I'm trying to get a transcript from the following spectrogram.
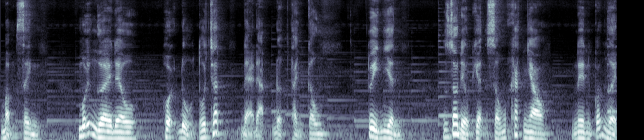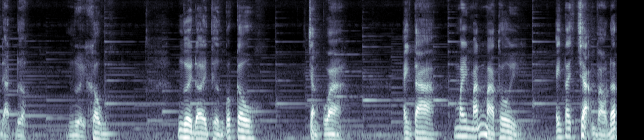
Bẩm sinh, mỗi người đều hội đủ tố chất để đạt được thành công. Tuy nhiên, do điều kiện sống khác nhau nên có người đạt được, người không. Người đời thường có câu, chẳng qua, anh ta may mắn mà thôi, anh ta chạm vào đất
